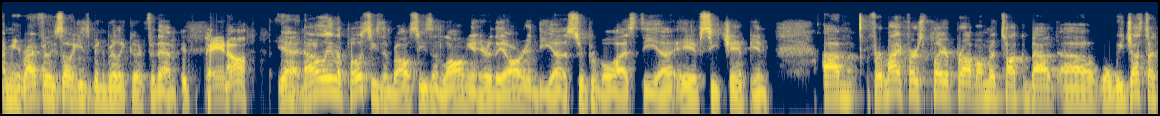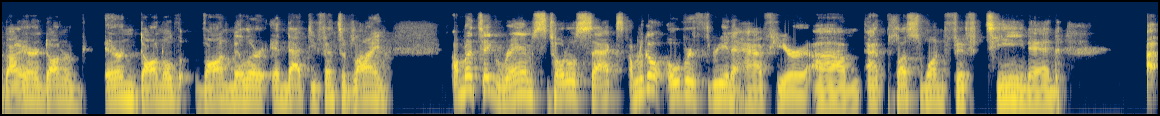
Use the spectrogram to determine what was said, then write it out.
I mean, rightfully so. He's been really good for them. It's paying off. Yeah, not only in the postseason, but all season long. And here they are in the uh, Super Bowl as the uh, AFC champion. Um, for my first player prop, I'm going to talk about uh, what we just talked about Aaron Donald, Aaron Donald, Von Miller, and that defensive line. I'm going to take Rams total sacks. I'm going to go over three and a half here um, at plus 115. And I,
